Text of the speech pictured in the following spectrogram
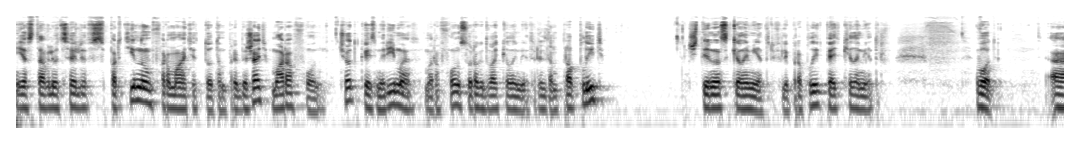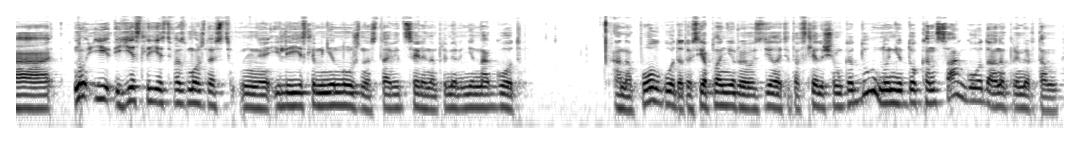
я ставлю цель в спортивном формате, то там пробежать марафон. Четко измеримый марафон 42 километра. Или там проплыть 14 километров. Или проплыть 5 километров. Вот. А, ну и если есть возможность, или если мне нужно ставить цели, например, не на год, а на полгода, то есть я планирую сделать это в следующем году, но не до конца года, а, например, там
